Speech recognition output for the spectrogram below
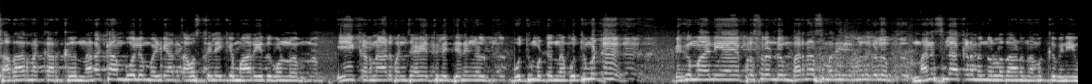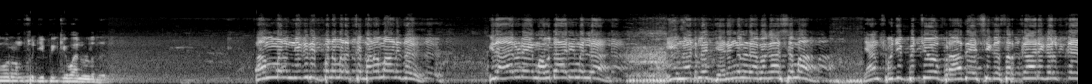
സാധാരണക്കാർക്ക് നടക്കാൻ പോലും വഴിയാത്ത അവസ്ഥയിലേക്ക് മാറിയത് ഈ കർണാട് പഞ്ചായത്തിലെ ജനങ്ങൾ ബുദ്ധിമുട്ടുന്ന ബുദ്ധിമുട്ട് ബഹുമാനിയായ പ്രസിഡന്റും ഭരണസമിതി ആളുകളും മനസ്സിലാക്കണമെന്നുള്ളതാണ് നമുക്ക് വിനയപൂർവം സൂചിപ്പിക്കുവാനുള്ളത്. നമ്മൾ നികുതി പണമടച്ച പണമാണിത്. ഇത് ആരുടെയും ഔദാര്യമല്ല. ഈ നാട്ടിലെ ജനങ്ങളുടെ അവകാശമാ. ഞാൻ സൂചിപ്പിച്ചു പ്രാദേശിക സർക്കാരുകൾക്ക്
